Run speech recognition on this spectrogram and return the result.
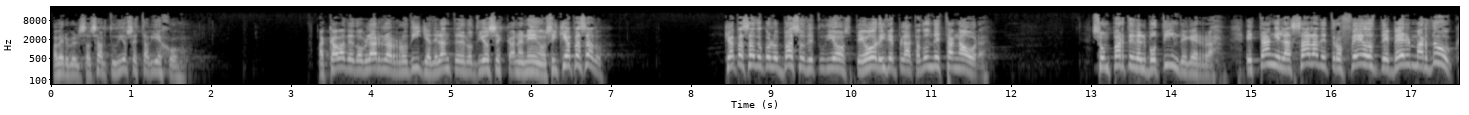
A ver, Belsasar, tu Dios está viejo. Acaba de doblar la rodilla delante de los dioses cananeos. ¿Y qué ha pasado? ¿Qué ha pasado con los vasos de tu Dios, de oro y de plata? ¿Dónde están ahora? Son parte del botín de guerra. Están en la sala de trofeos de Bel Marduk.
